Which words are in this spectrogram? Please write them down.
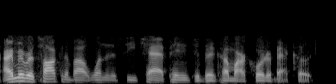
I remember talking about wanting to see Chad Pennington become our quarterback coach.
